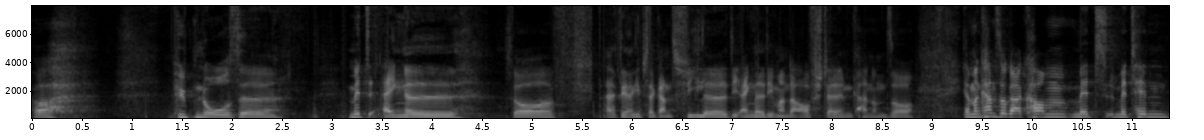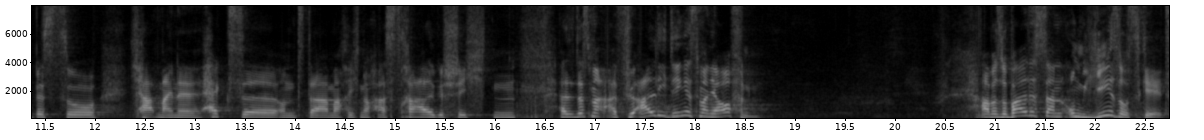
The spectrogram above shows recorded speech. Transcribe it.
oh, Hypnose, mit Engel. So, da gibt es ja ganz viele, die Engel, die man da aufstellen kann und so. Ja, man kann sogar kommen mit, mit hin bis zu, ich habe meine Hexe und da mache ich noch Astralgeschichten. Also das man, für all die Dinge ist man ja offen. Aber sobald es dann um Jesus geht,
